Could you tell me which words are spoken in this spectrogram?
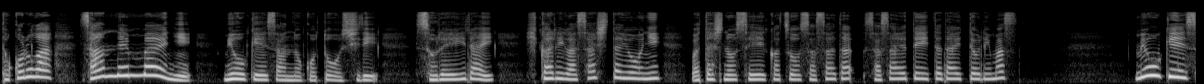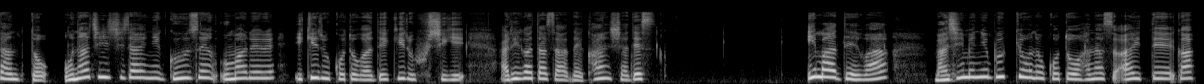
ところが3年前に妙慶さんのことを知りそれ以来光が差したように私の生活を支えていただいております。妙慶さんと同じ時代に偶然生まれ生きることができる不思議ありがたさで感謝です。今では真面目に仏教のことを話す相手が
